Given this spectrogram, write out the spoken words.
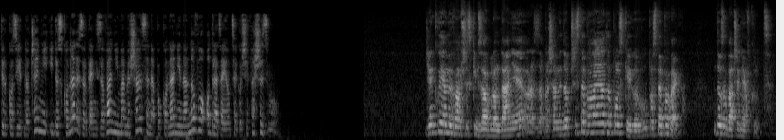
Tylko zjednoczeni i doskonale zorganizowani mamy szansę na pokonanie na nowo odradzającego się faszyzmu. Dziękujemy Wam wszystkim za oglądanie oraz zapraszamy do przystępowania do polskiego ruchu postępowego. Do zobaczenia wkrótce.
